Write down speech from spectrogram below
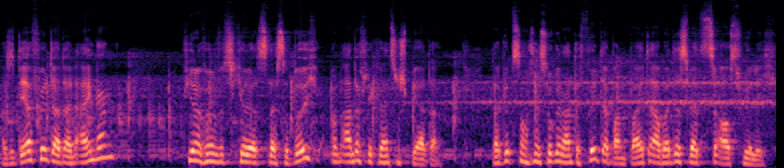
Also der Filter hat einen Eingang, 455 Kilohertz lässt er durch und andere Frequenzen sperrt er. Da gibt es noch eine sogenannte Filterbandbreite, aber das wäre jetzt zu ausführlich.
